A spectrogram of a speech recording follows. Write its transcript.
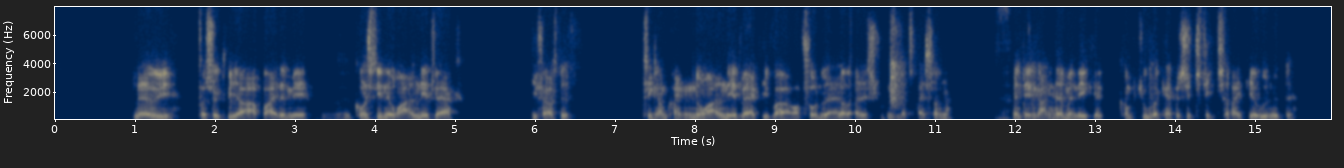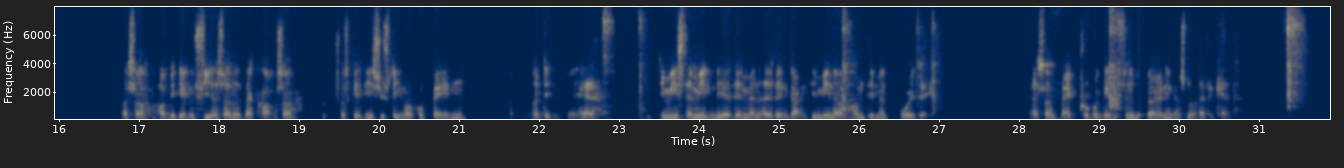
lavede vi, forsøgte vi at arbejde med øh, kunstige neurale netværk. De første ting omkring neurale netværk, de var opfundet allerede i slutningen af 60'erne. Ja. Men dengang havde man ikke computerkapacitet til rigtigt at udnytte det. Og så op igennem 80'erne, der kom så forskellige systemer på banen. Og det er de mest almindelige af dem, man havde dengang, de minder om det, man bruger i dag. Altså backpropagation learning og sådan noget, er det kaldt.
